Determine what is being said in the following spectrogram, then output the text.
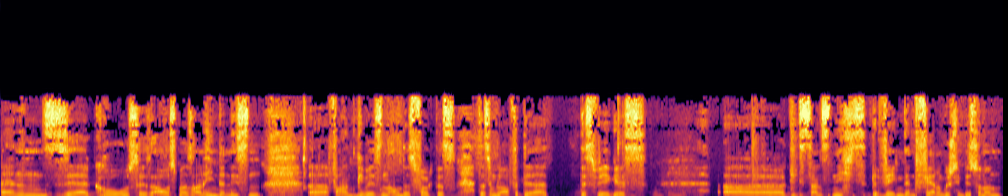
ein sehr großes Ausmaß an Hindernissen äh, vorhanden gewesen und es folgt, dass, dass im Laufe der, des Weges äh, die Distanz nicht wegen der Entfernung bestimmt ist, sondern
